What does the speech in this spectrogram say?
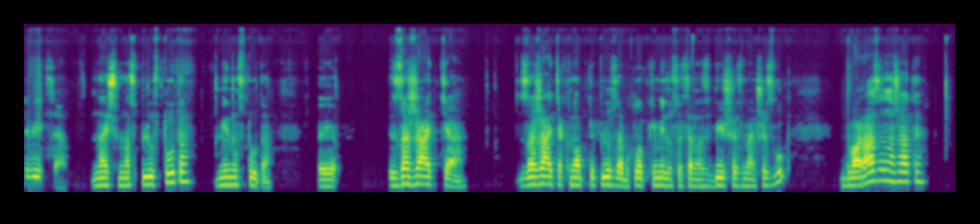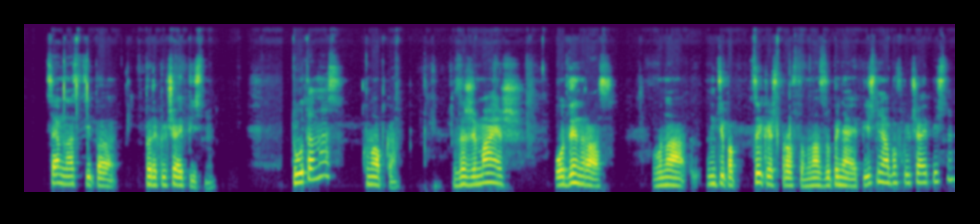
Дивіться, значить, у нас плюс тут, мінус тут. Зажаття. Зажаття кнопки плюс або кнопки мінуса це в нас збільшує, зменшує звук. Два рази нажати. Це в нас, типа, переключає пісню. Тут у нас кнопка. Зажимаєш один раз. Вона, ну, типа, цикаєш просто, вона зупиняє пісню або включає пісню.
